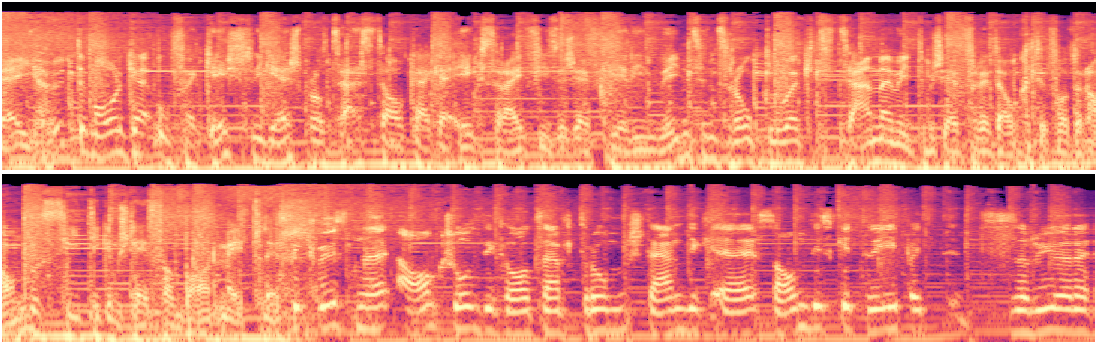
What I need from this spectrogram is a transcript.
Wir haben heute Morgen auf einen gestrigen Prozesstag gegen Ex-Raiffeisen-Chef Pierin Vincent zurückgeschaut, zusammen mit dem Chefredakteur von der Handelszeitung, dem Stefan Barmettler. Bei gewissen Angeschuldigten geht es einfach darum, ständig äh, Sand ins Getriebe zu rühren,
